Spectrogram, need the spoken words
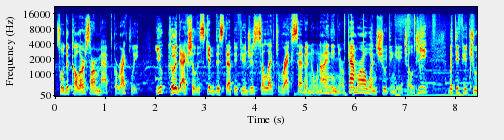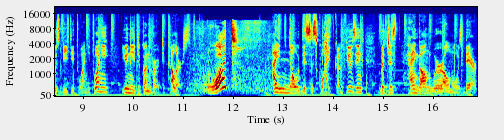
so the colors are mapped correctly. You could actually skip this step if you just select Rec 709 in your camera when shooting HLG, but if you choose BT2020, you need to convert the colors. What? I know this is quite confusing, but just hang on, we're almost there.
